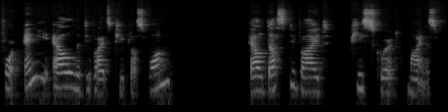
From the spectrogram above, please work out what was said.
for any L that divides p plus 1, L does divide p squared minus 1.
